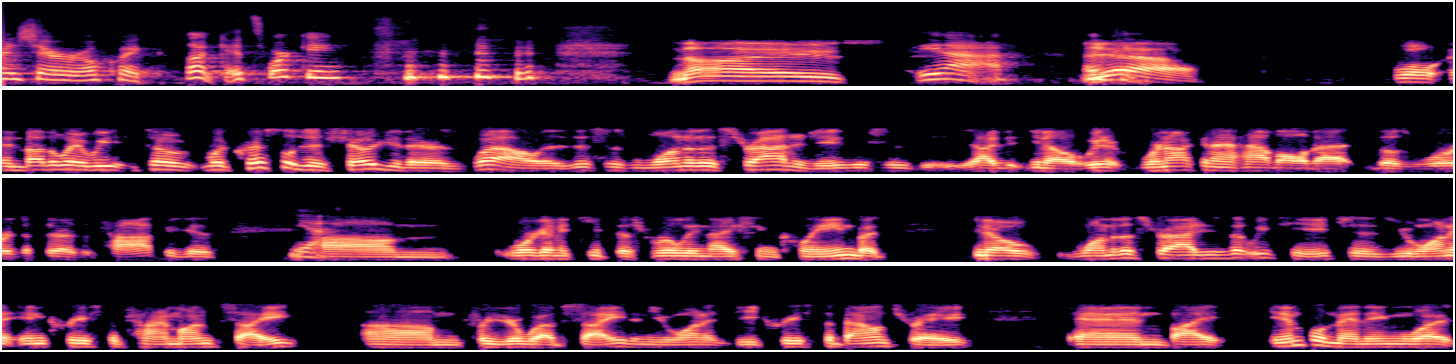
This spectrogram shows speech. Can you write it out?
want to share real quick. Look, it's working. nice. Yeah. Okay. Yeah. Well, and by the way, we so what Crystal just showed you there as well is this is one of the strategies. This is, I, you know, we, we're not going to have all that those words up there at the top because yeah. um, we're going to keep this really nice and clean. But you know, one of the strategies that we teach is you want to increase the time on site um, for your website, and you want to decrease the bounce rate. And by implementing what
